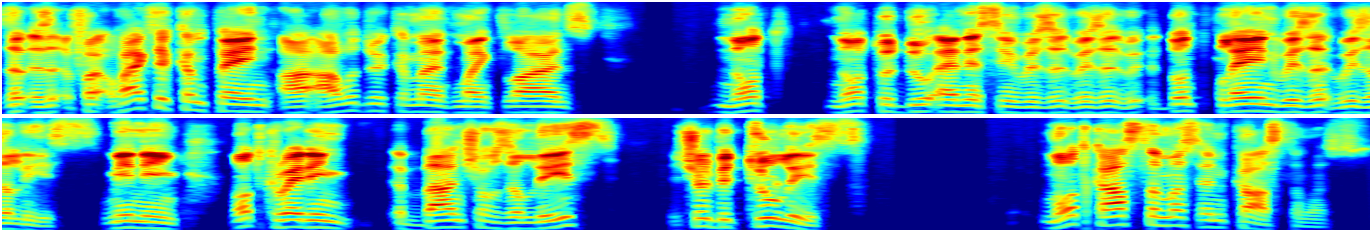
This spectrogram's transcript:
the, for, for active campaign, I, I, would recommend my clients not not to do anything with it, with it, don't play with it, with a list, meaning not creating a bunch of the lists. It should be two lists, not customers and customers,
